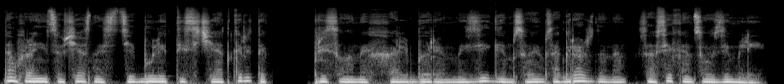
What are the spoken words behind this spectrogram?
Там хранится, в частности, более тысячи открыток, присланных Альбером и Зигом своим согражданам со всех концов земли.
